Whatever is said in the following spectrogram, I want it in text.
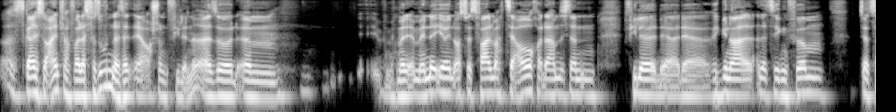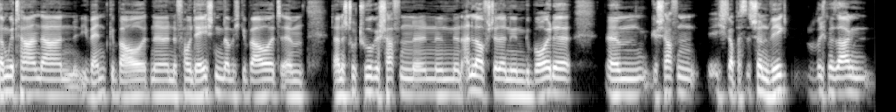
Das ist gar nicht so einfach, weil das versuchen das ja auch schon viele. Ne? Also ähm, ich meine, am Ende ihr in Ostwestfalen macht es ja auch, da haben sich dann viele der, der regional ansässigen Firmen zusammengetan, da ein Event gebaut, eine, eine Foundation, glaube ich, gebaut, ähm, da eine Struktur geschaffen, eine, eine Anlaufstelle, ein Gebäude ähm, geschaffen. Ich glaube, das ist schon ein Weg, würde ich mal sagen,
